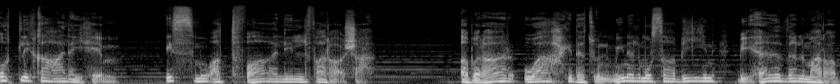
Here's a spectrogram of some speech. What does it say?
أطلق عليهم اسم أطفال الفراشه أبرار واحدة من المصابين بهذا المرض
